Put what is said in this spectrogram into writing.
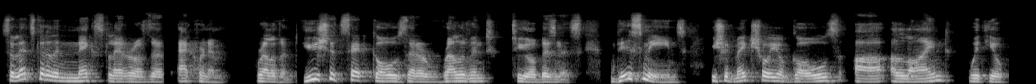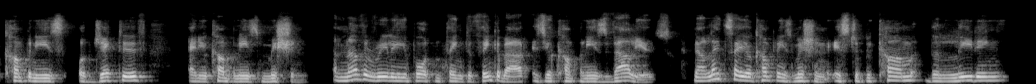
so let's go to the next letter of the acronym relevant. You should set goals that are relevant to your business. This means you should make sure your goals are aligned with your company's objective and your company's mission. Another really important thing to think about is your company's values. Now, let's say your company's mission is to become the leading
